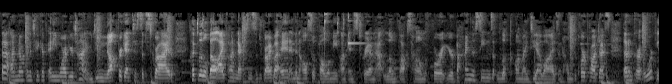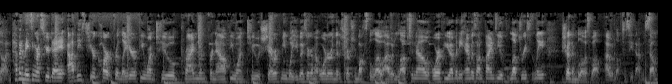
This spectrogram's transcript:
that I'm not going to take up any more of your time. Do not forget to subscribe. Click the little bell icon next to the subscribe button and then also follow me on Instagram at Lone Fox Home for your behind the scenes look on my DIYs and home decor projects that I'm currently working on. Have an amazing rest of your day. Add these to your cart for later if you want to. Prime them for now if you want to. Share with me what you guys are going to order in the description box below. I would love to know. Or if you have any Amazon finds you've loved recently, share them below as well. I would love to see them. So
